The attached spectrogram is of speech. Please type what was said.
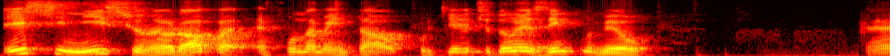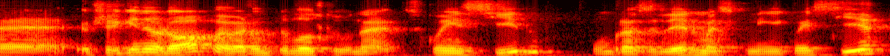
esse início na Europa é fundamental, porque eu te dou um exemplo meu. É, eu cheguei na Europa, eu era um piloto né, desconhecido, um brasileiro, mas que ninguém conhecia.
